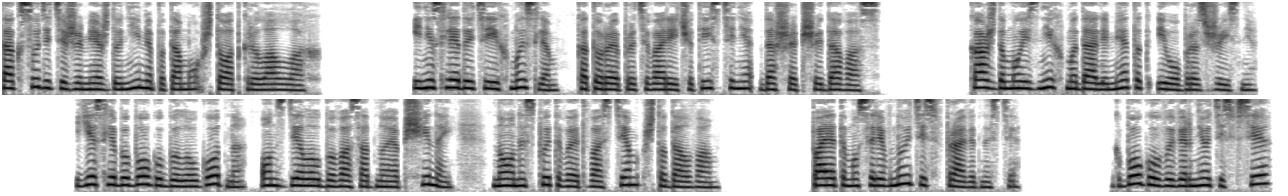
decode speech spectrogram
Так судите же между ними потому, что открыл Аллах. И не следуйте их мыслям, которые противоречат истине, дошедшей до вас. Каждому из них мы дали метод и образ жизни. Если бы Богу было угодно, Он сделал бы вас одной общиной, но Он испытывает вас тем, что дал вам. Поэтому соревнуйтесь в праведности. К Богу вы вернетесь все,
